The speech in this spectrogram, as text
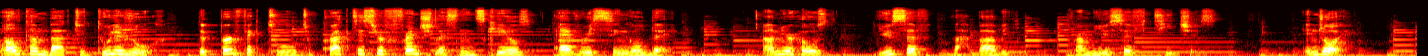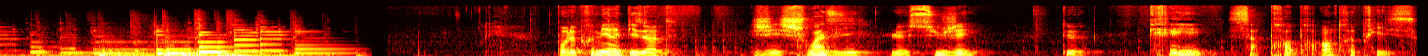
Welcome back to Tous les jours, the perfect tool to practice your French listening skills every single day. I'm your host, Youssef Lahbabi from Youssef Teaches. Enjoy! Pour le premier épisode, j'ai choisi le sujet de créer sa propre entreprise.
